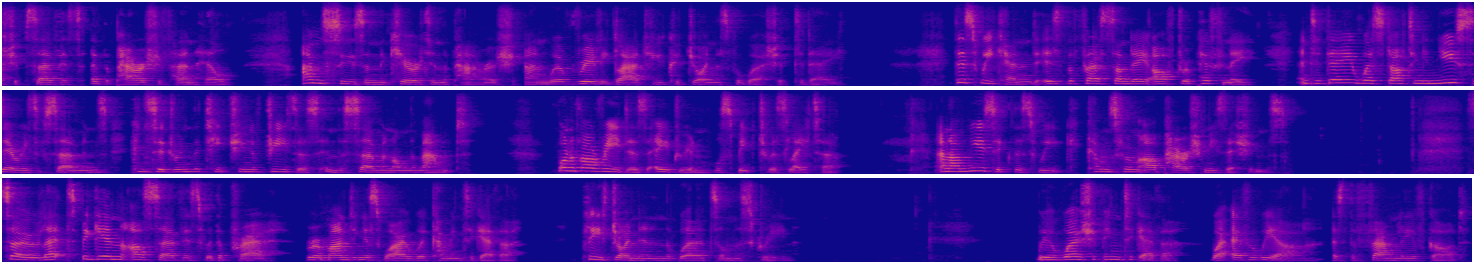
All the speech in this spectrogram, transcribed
worship service at the parish of Herne Hill. I'm Susan, the curate in the parish, and we're really glad you could join us for worship today. This weekend is the first Sunday after Epiphany, and today we're starting a new series of sermons considering the teaching of Jesus in the Sermon on the Mount. One of our readers, Adrian, will speak to us later. And our music this week comes from our parish musicians. So let's begin our service with a prayer, reminding us why we're coming together. Please join in the words on the screen. We are worshipping together wherever we are as the family of God,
